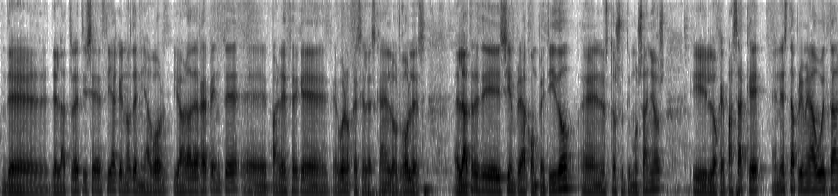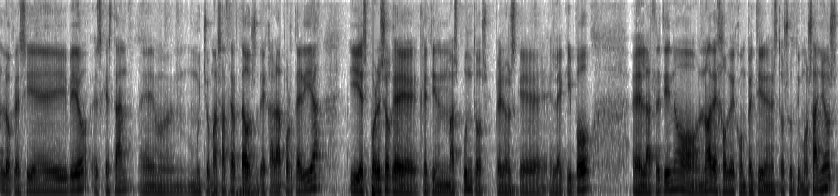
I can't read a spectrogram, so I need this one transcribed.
de, del Atleti se decía que no tenía gol. Y ahora de repente eh, parece que, que, bueno, que se les caen los goles. El Atleti siempre ha competido en estos últimos años y lo que pasa que en esta primera vuelta lo que sí veo es que están eh, mucho más acertados de cara a portería y es por eso que, que tienen más puntos, pero es que el equipo, el Atleti no, no ha dejado de competir en estos últimos años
